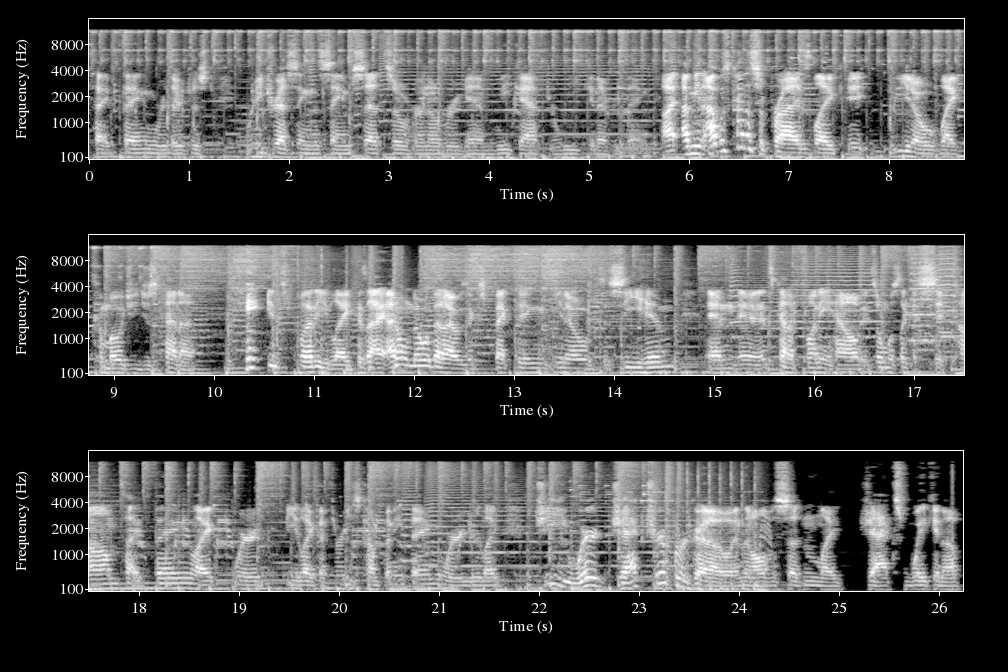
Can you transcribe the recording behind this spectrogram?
type thing where they're just redressing the same sets over and over again, week after week, and everything. I, I mean, I was kind of surprised, like, it, you know, like Komoji just kind of. it's funny, like, because I, I don't know that I was expecting, you know, to see him, and, and it's kind of funny how it's almost like a sitcom type thing, like, where it'd be like a Three's Company thing, where you're like, gee, where'd Jack Tripper go? And then all of a sudden, like, Jack's waking up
